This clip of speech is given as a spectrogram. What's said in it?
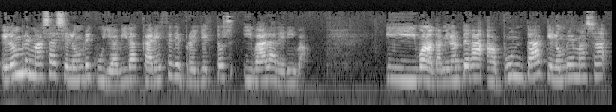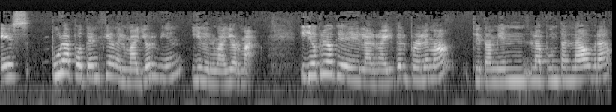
El hombre masa es el hombre cuya vida carece de proyectos y va a la deriva. Y bueno, también Ortega apunta que el hombre masa es pura potencia del mayor bien y del mayor mal. Y yo creo que la raíz del problema, que también la apunta en la obra,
